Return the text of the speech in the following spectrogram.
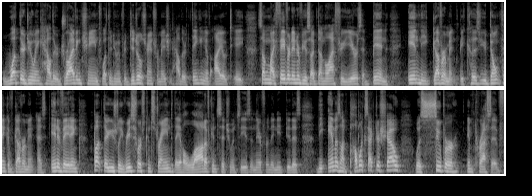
what they're doing, how they're driving change, what they're doing for digital transformation, how they're thinking of IoT. Some of my favorite interviews I've done the last few years have been in the government because you don't think of government as innovating, but they're usually resource constrained. They have a lot of constituencies and therefore they need to do this. The Amazon public sector show was super impressive.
